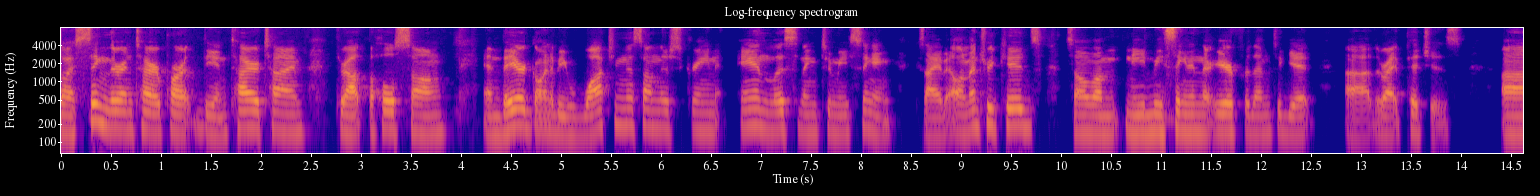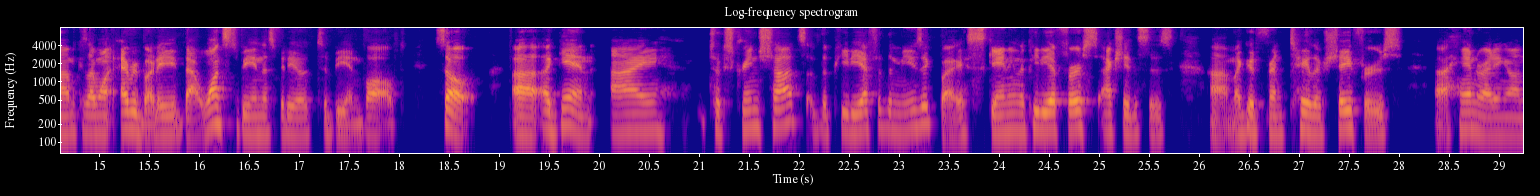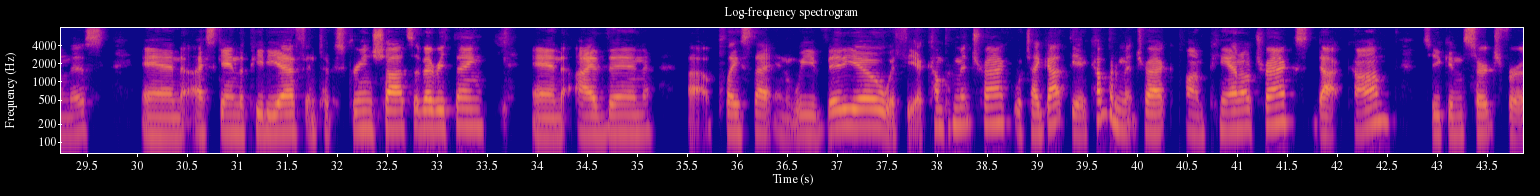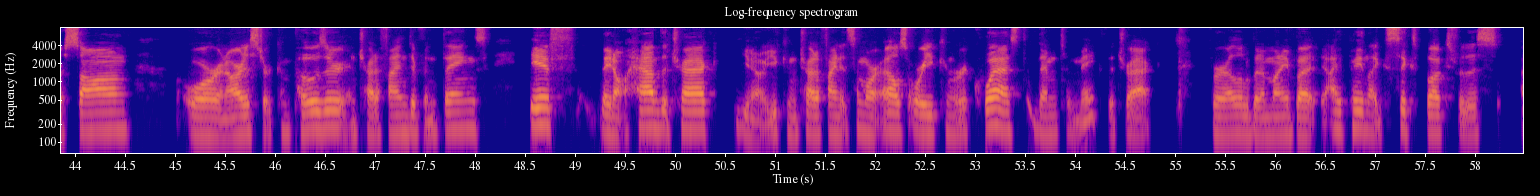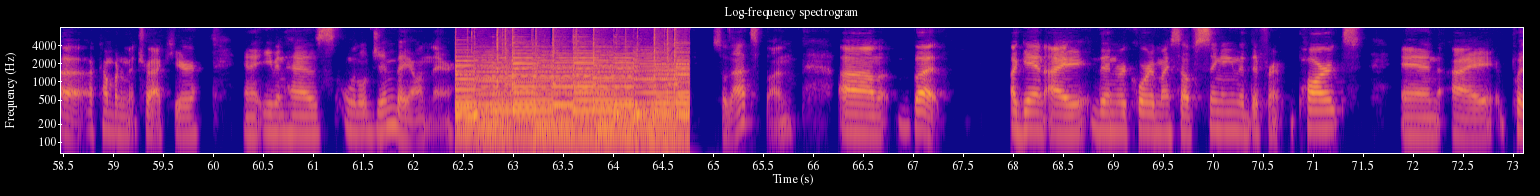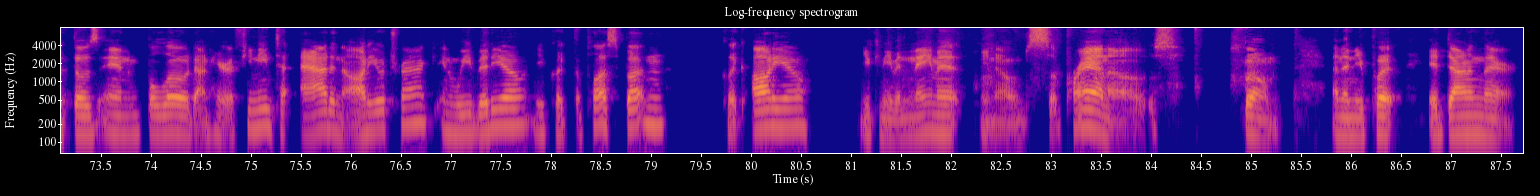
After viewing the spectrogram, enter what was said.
So I sing their entire part the entire time throughout the whole song, and they are going to be watching this on their screen and listening to me singing. Because I have elementary kids, some of them need me singing in their ear for them to get uh, the right pitches. Because um, I want everybody that wants to be in this video to be involved. So uh, again, I took screenshots of the PDF of the music by scanning the PDF first. Actually, this is uh, my good friend Taylor Schaefer's uh, handwriting on this and I scanned the PDF and took screenshots of everything. And I then uh, placed that in WeVideo with the accompaniment track, which I got the accompaniment track on pianotracks.com. So you can search for a song or an artist or composer and try to find different things. If they don't have the track, you know, you can try to find it somewhere else or you can request them to make the track for a little bit of money. But I paid like six bucks for this uh, accompaniment track here, and it even has a little djembe on there. So that's fun. Um, but again, I then recorded myself singing the different parts and I put those in below down here. If you need to add an audio track in WeVideo, you click the plus button, click audio. You can even name it, you know, Sopranos. Boom. And then you put it down in there.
